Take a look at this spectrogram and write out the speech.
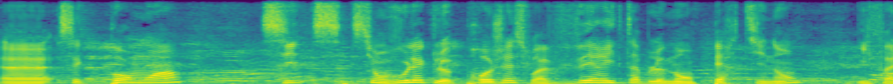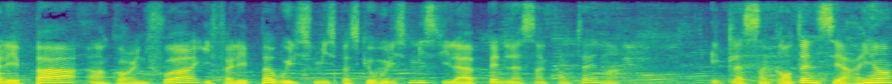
Euh, c'est que pour moi, si, si- si on voulait que le projet soit véritablement pertinent, il fallait pas, encore une fois, il fallait pas Will Smith parce que Will Smith, il a à peine la cinquantaine et que la cinquantaine c'est rien.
